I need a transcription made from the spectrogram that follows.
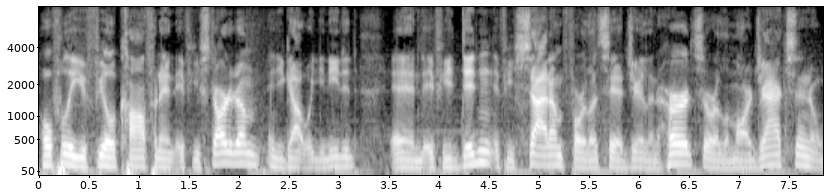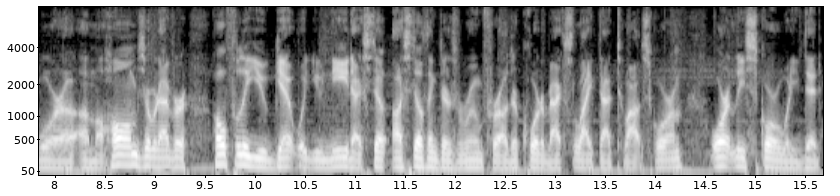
hopefully you feel confident if you started him and you got what you needed. And if you didn't, if you sat him for let's say a Jalen Hurts or a Lamar Jackson or a, a Mahomes or whatever, hopefully you get what you need. I still I still think there's room for other quarterbacks like that to outscore him or at least score what he did.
